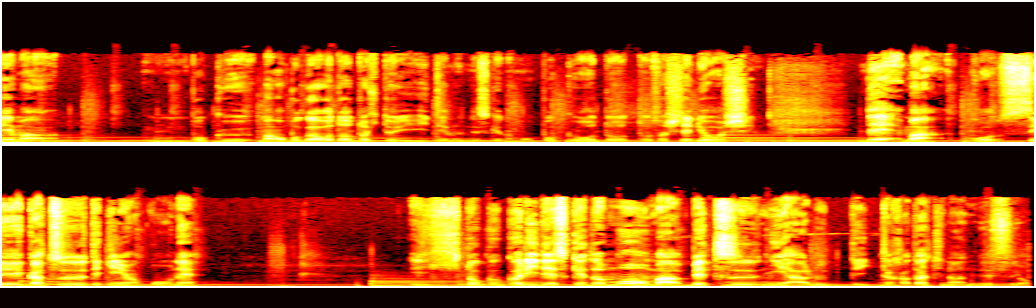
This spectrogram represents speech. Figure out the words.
でまあ僕、まあ、僕は弟1人いてるんですけども僕弟そして両親。でまあこう生活的にはこうね一括りですけどもまあ別にあるっていった形なんですよ。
